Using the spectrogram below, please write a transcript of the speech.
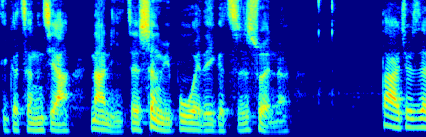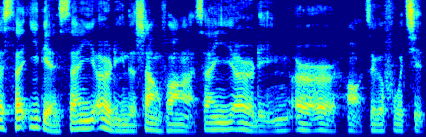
一个增加。那你这剩余部位的一个止损呢？大概就是在三一点三一二零的上方啊，三一二零二二啊这个附近，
